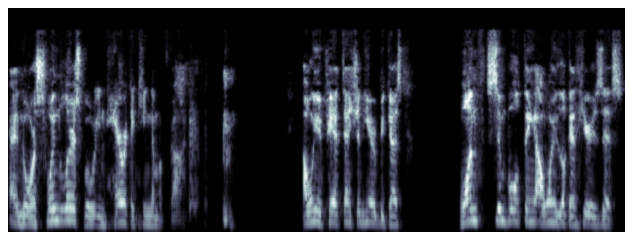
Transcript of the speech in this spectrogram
and nor swindlers will inherit the kingdom of God. I want you to pay attention here because one simple thing I want you to look at here is this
